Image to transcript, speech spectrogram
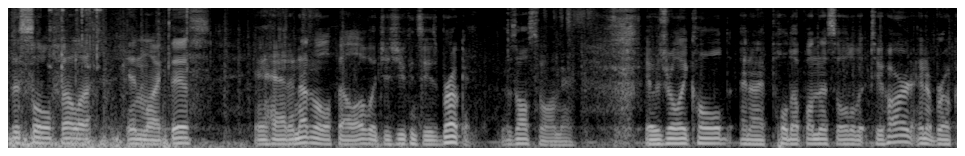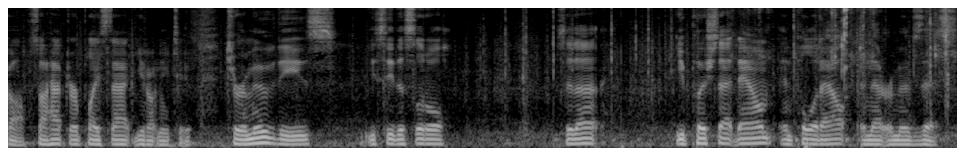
this little fella in like this. It had another little fella, which as you can see is broken. It was also on there. It was really cold and I pulled up on this a little bit too hard and it broke off. So I have to replace that. You don't need to. To remove these, you see this little, see that? You push that down and pull it out and that removes this.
